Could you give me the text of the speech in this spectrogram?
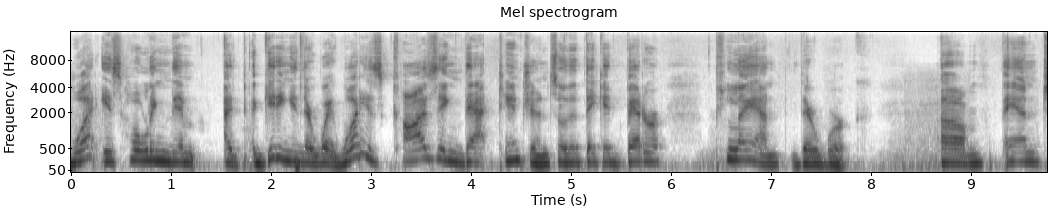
what is holding them uh, getting in their way? What is causing that tension so that they can better plan their work? Um, and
